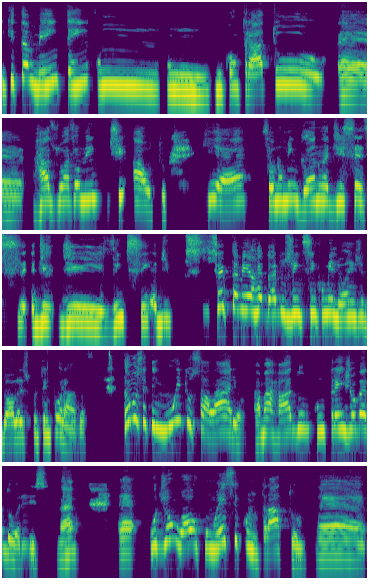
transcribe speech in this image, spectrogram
e que também tem um, um, um contrato é, razoavelmente alto, que é, se eu não me engano, é de, de, de 25, é de também ao redor dos 25 milhões de dólares por temporada. Então você tem muito salário amarrado com três jogadores, né? É, o John Wall, com esse contrato, é,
